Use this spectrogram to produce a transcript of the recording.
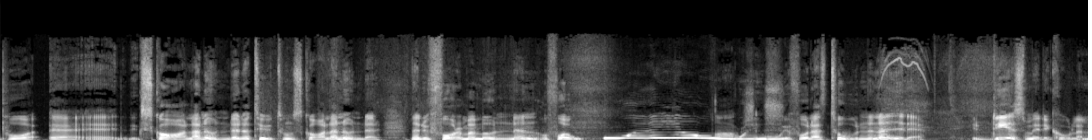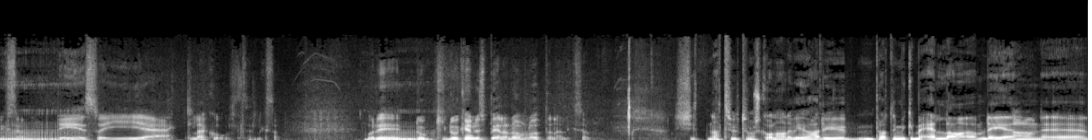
på eh, skalan under, naturtonskalan under, när du formar munnen och får, får de här tonerna i det. Det är det som är det coola liksom. Det är så jäkla coolt. Liksom. Och det, då, då kan du spela de låtarna liksom. Shit, naturtonskalan. Vi hade ju pratat mycket med Ella om det en, eh,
